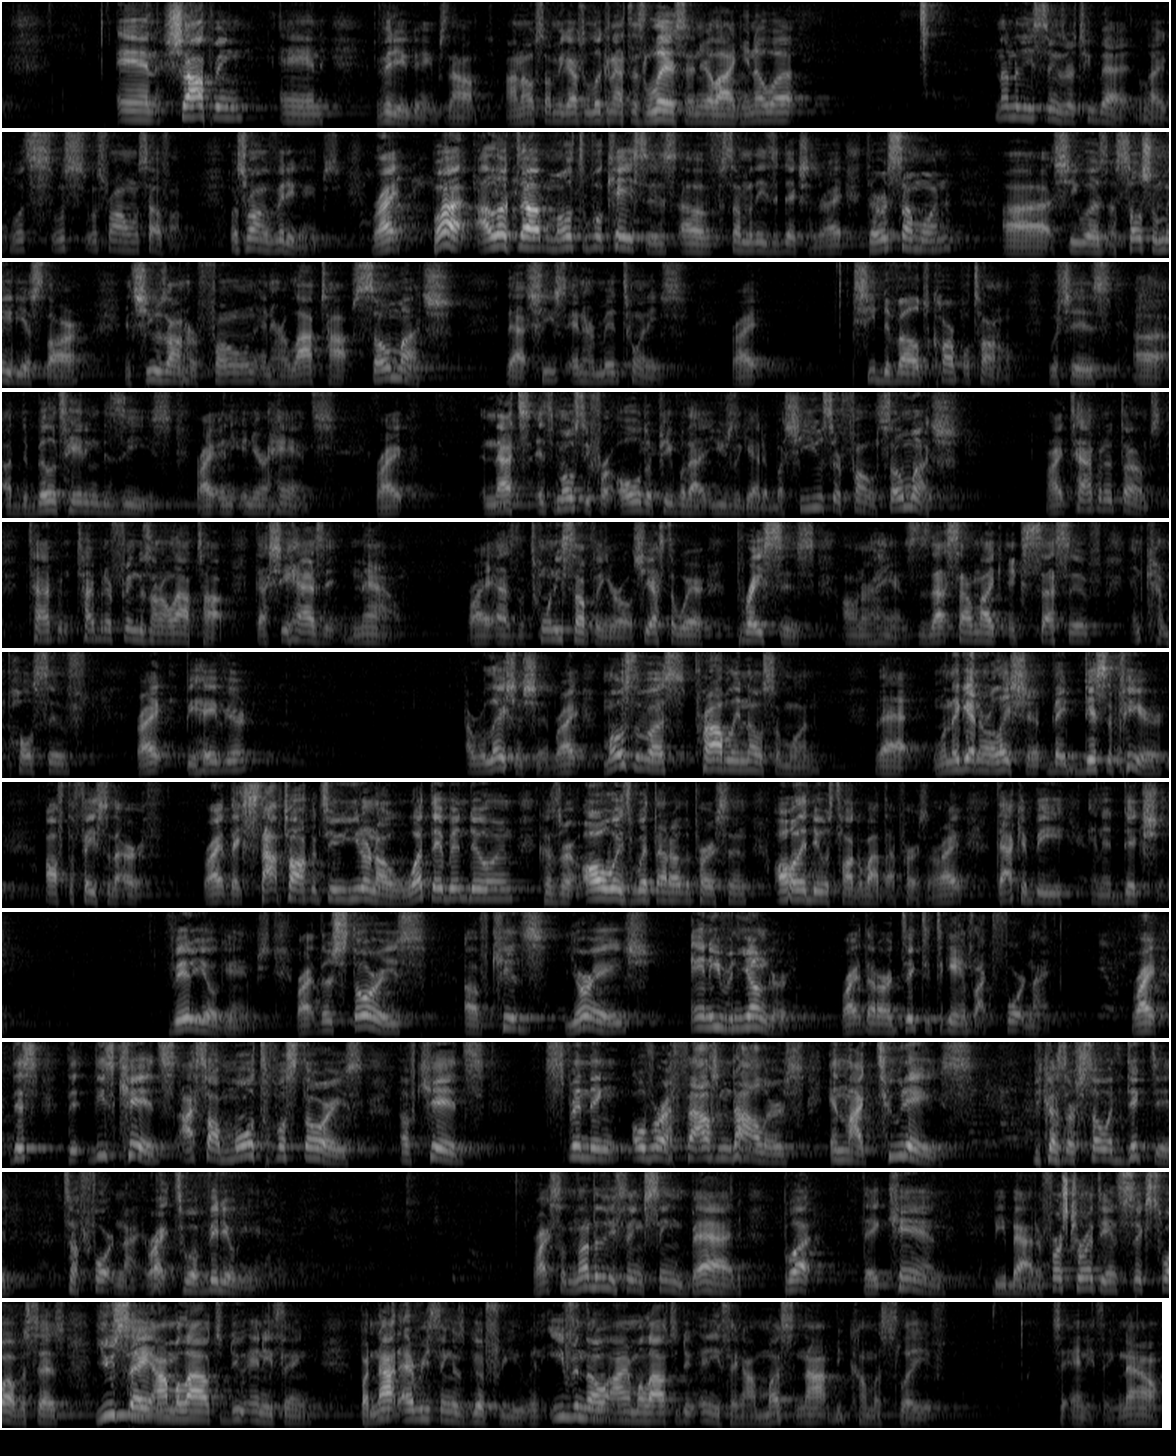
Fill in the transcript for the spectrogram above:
And shopping and video games. Now, I know some of you guys are looking at this list and you're like, you know what? None of these things are too bad. Like, what's, what's, what's wrong with cell phone? What's wrong with video games? Right? But I looked up multiple cases of some of these addictions, right? There was someone, uh, she was a social media star, and she was on her phone and her laptop so much that she's in her mid 20s, right? She develops carpal tunnel, which is uh, a debilitating disease, right, in, in your hands, right? And that's, it's mostly for older people that usually get it. But she used her phone so much, right, tapping her thumbs, tapping, typing her fingers on her laptop, that she has it now, right? As the 20 something year old, she has to wear braces on her hands. Does that sound like excessive and compulsive right? Behavior. A relationship, right? Most of us probably know someone that when they get in a relationship, they disappear off the face of the earth, right? They stop talking to you. You don't know what they've been doing because they're always with that other person. All they do is talk about that person, right? That could be an addiction. Video games, right? There's stories of kids your age and even younger, right, that are addicted to games like Fortnite right? This, th- these kids, I saw multiple stories of kids spending over a $1,000 in like two days because they're so addicted to Fortnite, right? To a video game. Right? So none of these things seem bad, but they can be bad. In 1 Corinthians 6:12 it says, "You say I'm allowed to do anything, but not everything is good for you. And even though I am allowed to do anything, I must not become a slave to anything." Now,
